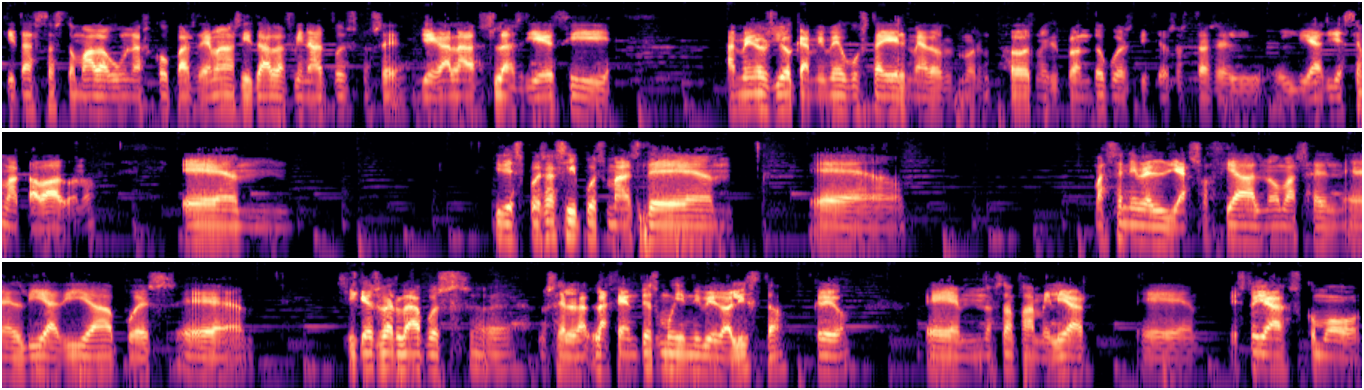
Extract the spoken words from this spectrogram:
quizás te has tomado algunas copas de más y tal, al final, pues no sé, llegan las, las 10 y a menos yo que a mí me gusta irme a dormir, pronto, pues dices, ostras, el, día ya se me ha acabado, ¿no? Eh, y después así, pues más de... Eh, más a nivel ya social, ¿no? Más en, el día a día, pues eh, sí que es verdad, pues, eh, no sé, la, la, gente es muy individualista, creo. No es tan familiar. Esto ya es como,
